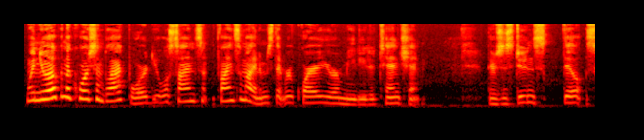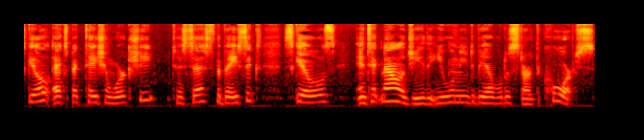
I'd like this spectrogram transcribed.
When you open the course in Blackboard, you will some, find some items that require your immediate attention. There's a student skill expectation worksheet to assess the basic skills and technology that you will need to be able to start the course.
